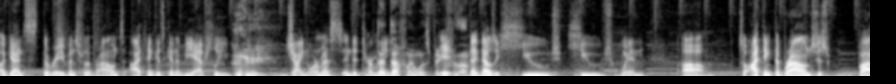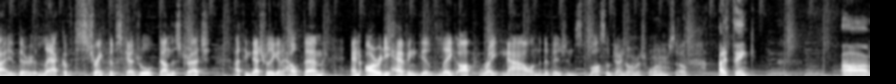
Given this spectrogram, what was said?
against the Ravens for the Browns, I think is going to be absolutely ginormous in determining. That definitely was big it- for them. That, that was a huge, huge win. Um, so I think the Browns, just by their lack of strength of schedule down the stretch, I think that's really going to help them. And already having the leg up right now on the divisions, also ginormous for them. So I think um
